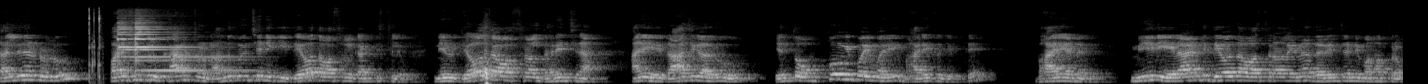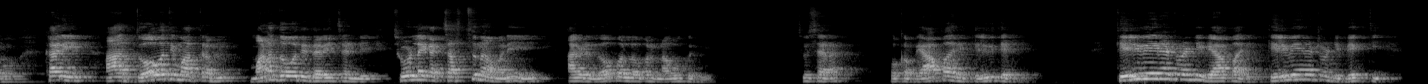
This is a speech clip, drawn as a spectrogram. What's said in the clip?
తల్లిదండ్రులు పరిశుద్ధులు కానట్టున్నారు. అందుగురించే నీకు ఈ దేవతా వస్త్రాలు కనిపిస్తలేవు. నేను దేవతా వస్త్రాలు ధరించిన అని రాజుగారు ఎంతో ఉప్పొంగిపోయి మరి భార్యతో చెప్తే భార్య అన్నది. మీరు ఎలాంటి దేవతా వస్త్రాలైనా ధరించండి మహాప్రభు. కానీ ఆ దోవతి మాత్రం మన దోవతి ధరించండి. చూడలేక చస్తున్నామని ఆవిడ లోపల లోపల నవ్వుకుంది. చూసారా ఒక వ్యాపారి తెలివితేటలు. తెలివైనటువంటి వ్యాపారి తెలివైనటువంటి వ్యక్తి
